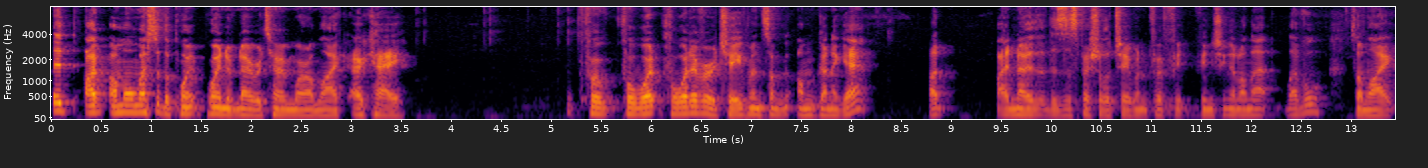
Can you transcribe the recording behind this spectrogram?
it I, I'm almost at the point point of no return where I'm like, okay, for for what for whatever achievements I'm I'm gonna get, I I know that there's a special achievement for fi- finishing it on that level. So I'm like,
